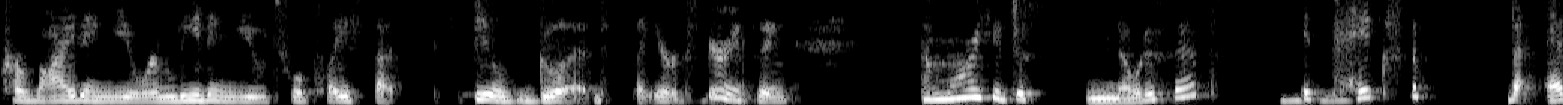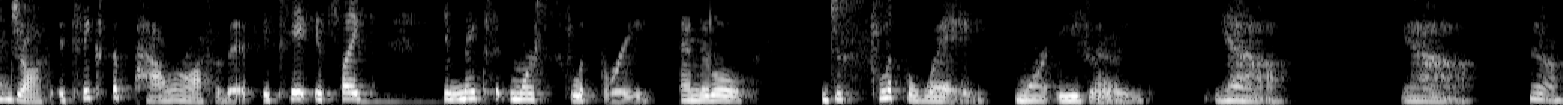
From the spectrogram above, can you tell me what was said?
providing you or leading you to a place that feels good that you're experiencing, the more you just notice it, mm-hmm. it takes the the edge off. It takes the power off of it. It take it's like mm. it makes it more slippery and it'll just slip away more easily. Yeah. Yeah. Yeah.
